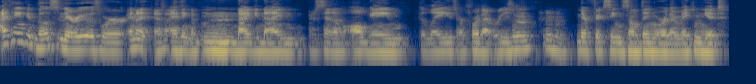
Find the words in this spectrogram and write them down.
I think in those scenarios where, and I, I think ninety nine percent of all game delays are for that reason. mhm. They're fixing something or they're making it,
